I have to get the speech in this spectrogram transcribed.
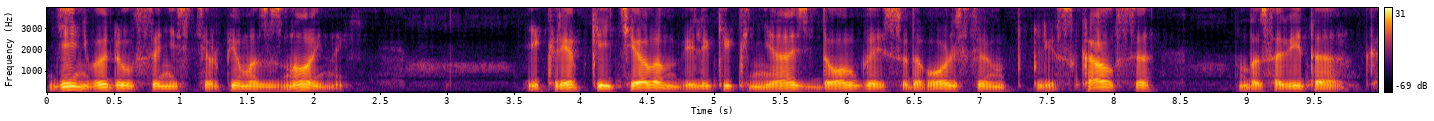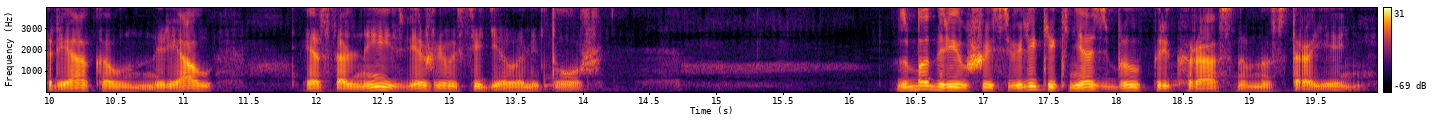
День выдался нестерпимо знойный, и крепкий телом великий князь долго и с удовольствием плескался, басовито крякал, нырял, и остальные из вежливости делали то же. Взбодрившись, великий князь был в прекрасном настроении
